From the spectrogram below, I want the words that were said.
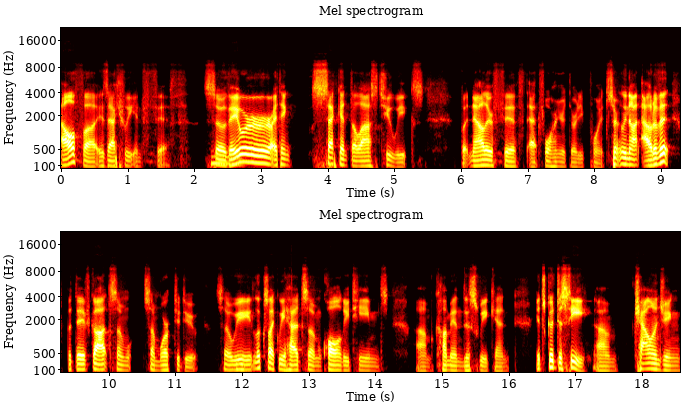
Alpha is actually in fifth. So they Mm. were, I think, second the last two weeks, but now they're fifth at 430 points. Certainly not out of it, but they've got some some work to do. So we looks like we had some quality teams um, come in this weekend. It's good to see um, challenging,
